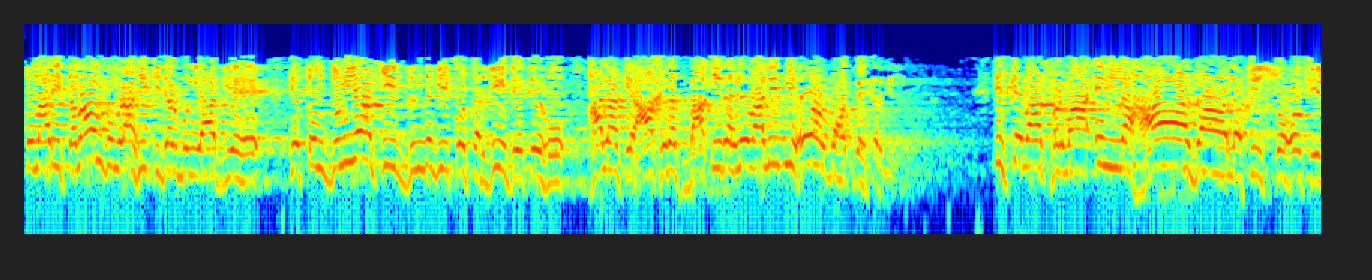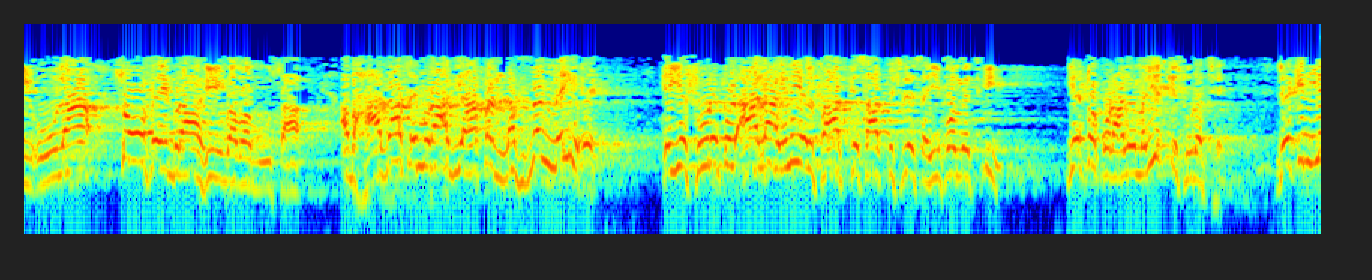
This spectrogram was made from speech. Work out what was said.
تمہاری تمام گمراہی کی جڑ بنیاد یہ ہے کہ تم دنیا کی زندگی کو ترجیح دیتے ہو۔ حالانکہ آخرت باقی رہنے والی بھی ہے اور بہت بہتر بھی اس کے بعد فرما لفی صحف اولا صحف ابراہیم و موسا اب ہاضا سے مراد یہاں پر لفظ نہیں ہے۔ کہ یہ سورت العلیٰ انہی الفاظ کے ساتھ پچھلے صحیفوں میں تھی۔ یہ تو قرآن مجید کی صورت ہے۔ لیکن یہ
